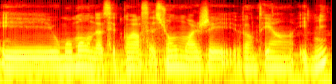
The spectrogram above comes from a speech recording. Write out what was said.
Et au moment où on a cette conversation, moi j'ai 21 et demi,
